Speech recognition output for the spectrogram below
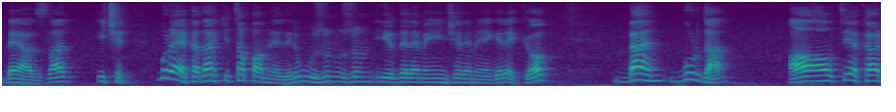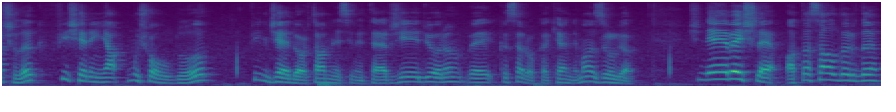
beyazlar için. Buraya kadar kitap hamleleri uzun uzun irdelemeye incelemeye gerek yok. Ben burada A6'ya karşılık Fischer'in yapmış olduğu fil C4 hamlesini tercih ediyorum ve kısa roka kendimi hazırlıyorum. Şimdi E5 ile ata saldırdı.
